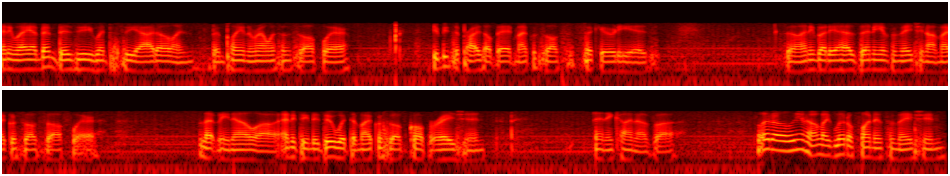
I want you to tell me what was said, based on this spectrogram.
Anyway, I've been busy, went to Seattle, and been playing around with some software. You'd be surprised how bad Microsoft's security is. So anybody has any information on Microsoft software, let me know. Uh, anything to do with the Microsoft Corporation, any kind of uh, little, you know, like little fun information.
